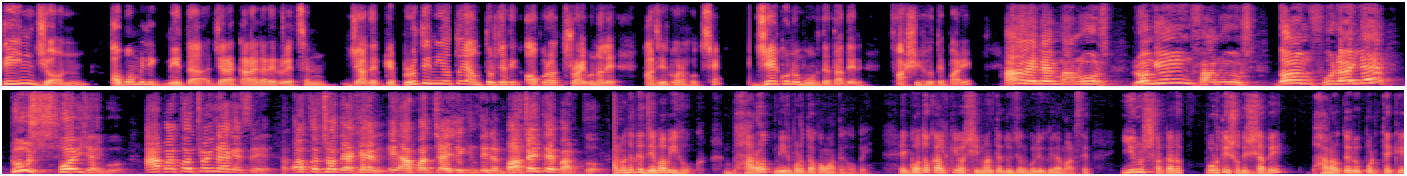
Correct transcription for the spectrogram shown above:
তিনজন আওয়ামী লীগ নেতা যারা কারাগারে রয়েছেন যাদেরকে প্রতিনিয়তই আন্তর্জাতিক অপরাধ ট্রাইব্যুনালে হাজির করা হচ্ছে যে কোনো মুহূর্তে তাদের ফাঁসি হতে পারে। আইরে মানুষ রঙিন ফানুষ দম ফুলাইলে টুস হয়ে যাইব। আপাত চইলা গেছে। অথচ দেখেন এই আপাত চাইলে কিন্তু এটা বাঁচাইতে পারতো। আমাদেরকে যেভাবেই হোক ভারত নির্ভরতা কমাতে হবে। এই গতকালকেও সীমান্তে দুজন গুলি করে মারছে। ইউনুস সরকার প্রতিশোধ হিসাবে ভারতের উপর থেকে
